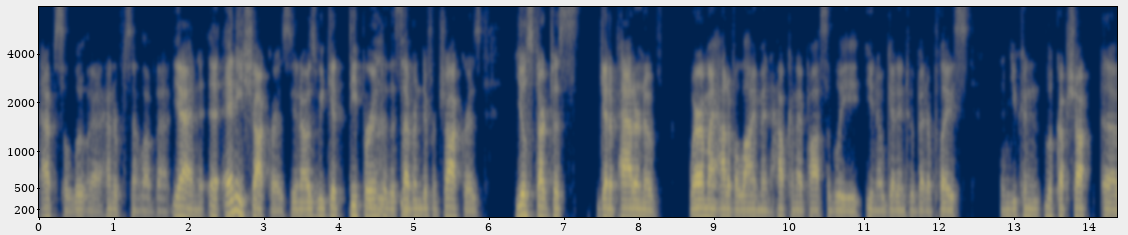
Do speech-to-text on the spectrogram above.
Absolutely. I 100% love that. Yeah and uh, any chakras you know as we get deeper into the seven different chakras you'll start to get a pattern of where am i out of alignment? How can i possibly you know get into a better place? And you can look up chak- uh,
